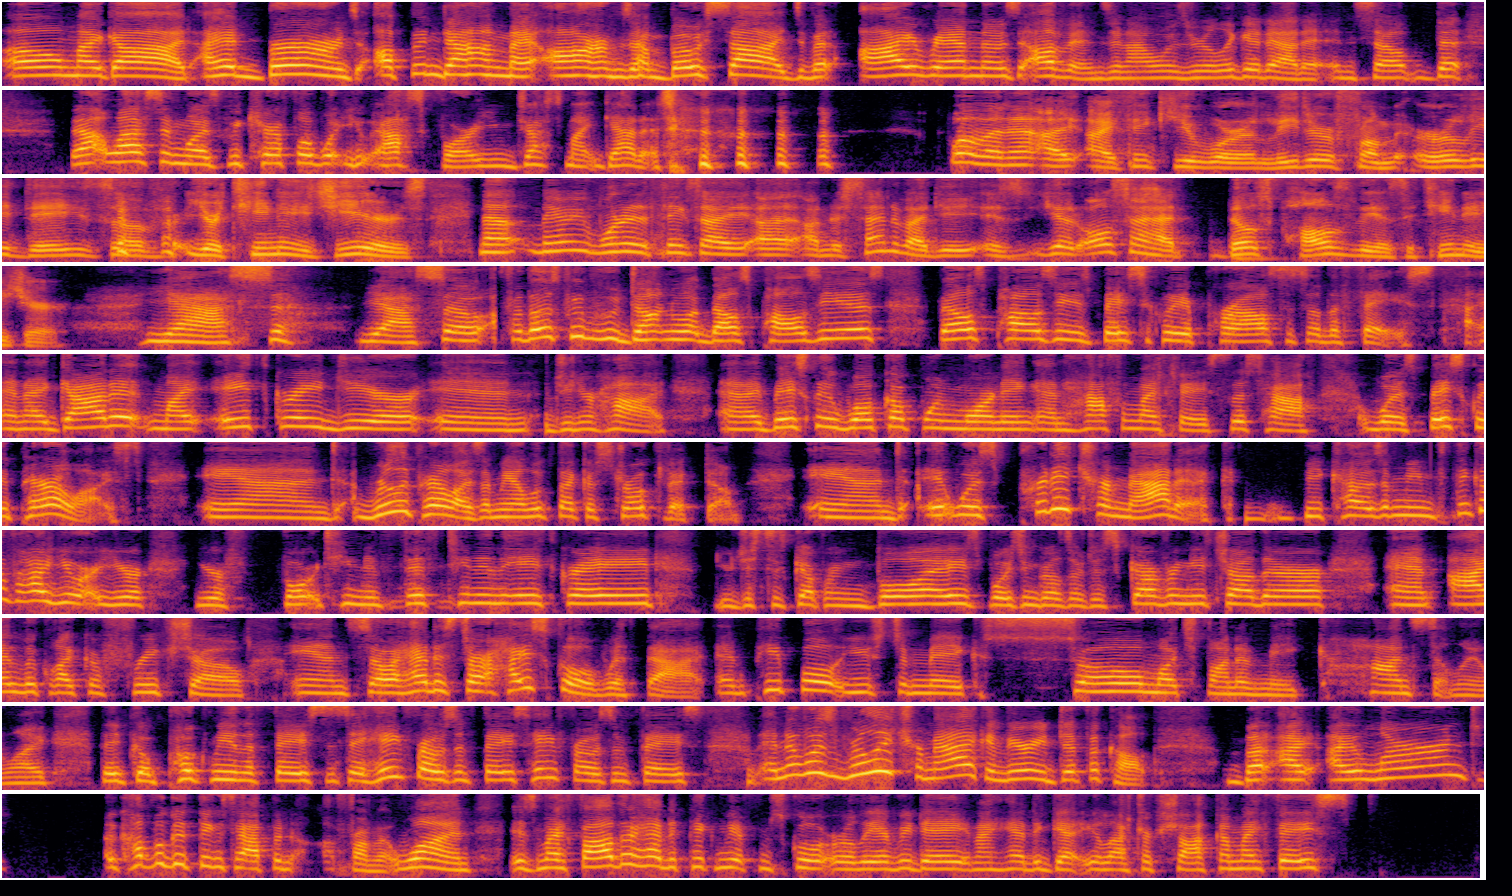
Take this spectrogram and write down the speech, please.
Oh my God. I had burns up and down my arms on both sides, but I ran those ovens and I was really good at it. And so the, that lesson was be careful what you ask for. You just might get it. Well, and I, I think you were a leader from early days of your teenage years. Now, Mary, one of the things I uh, understand about you is you had also had Bell's palsy as a teenager. Yes. Yeah. So for those people who don't know what Bell's palsy is, Bell's palsy is basically a paralysis of the face. And I got it my eighth grade year in junior high. And I basically woke up one morning and half of my face, this half, was basically paralyzed and really paralyzed. I mean, I looked like a stroke victim. And it was pretty traumatic because I mean, think of how you are your your 14 and 15 in the eighth grade. You're just discovering boys, boys and girls are discovering each other. And I look like a freak show. And so I had to start high school with that. And people used to make so much fun of me constantly. Like they'd go poke me in the face and say, Hey, frozen face, hey, frozen face. And it was really traumatic and very difficult. But I, I learned a couple good things happened from it. One is my father had to pick me up from school early every day, and I had to get electric shock on my face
